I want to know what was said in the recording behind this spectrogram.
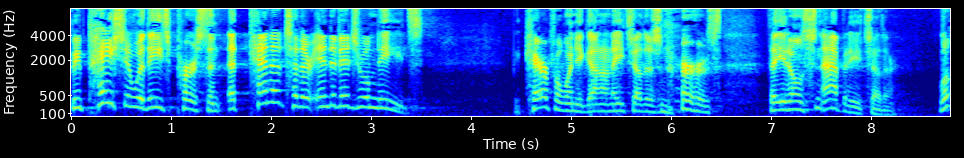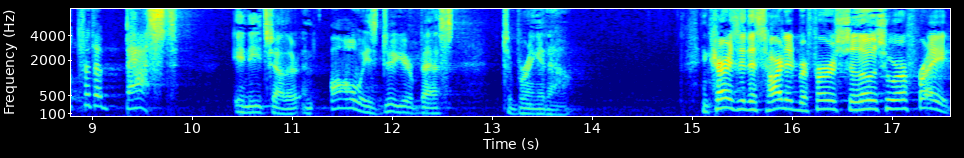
Be patient with each person, attentive to their individual needs. Be careful when you get on each other's nerves that you don't snap at each other. Look for the best in each other and always do your best to bring it out. Encourage the disheartened refers to those who are afraid.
